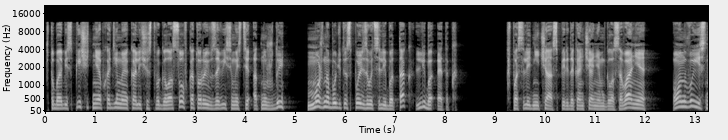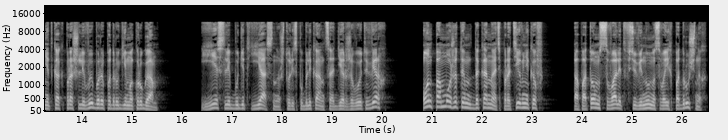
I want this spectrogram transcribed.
чтобы обеспечить необходимое количество голосов, которые в зависимости от нужды можно будет использовать либо так, либо этак. В последний час перед окончанием голосования – он выяснит, как прошли выборы по другим округам. Если будет ясно, что республиканцы одерживают верх, он поможет им доконать противников, а потом свалит всю вину на своих подручных,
